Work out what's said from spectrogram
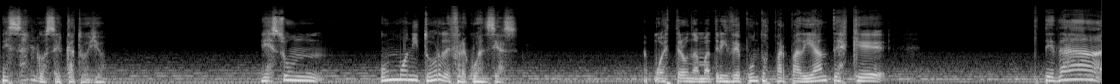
¿Ves algo cerca tuyo? Es un... un monitor de frecuencias. Muestra una matriz de puntos parpadeantes que... te da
